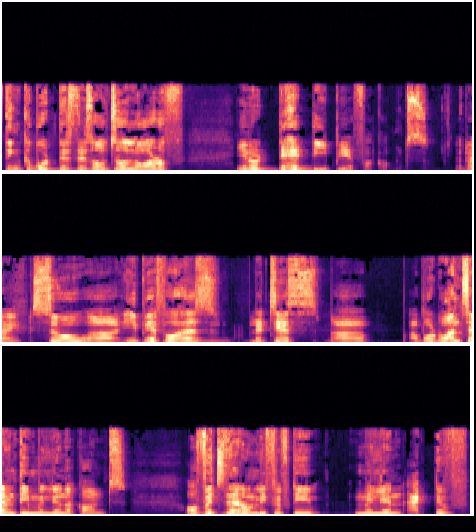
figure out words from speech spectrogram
think about this. There's also a lot of, you know, dead EPF accounts. Right. So uh, EPFO has, let's say, uh, about 170 million accounts, of which there are only 50 million active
